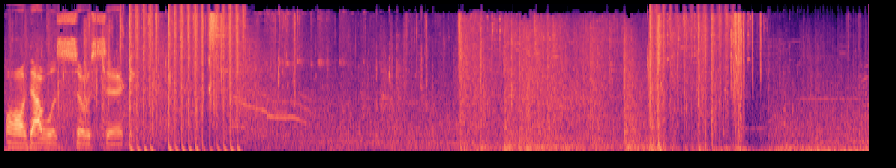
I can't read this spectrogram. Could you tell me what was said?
Oh, that was so sick.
